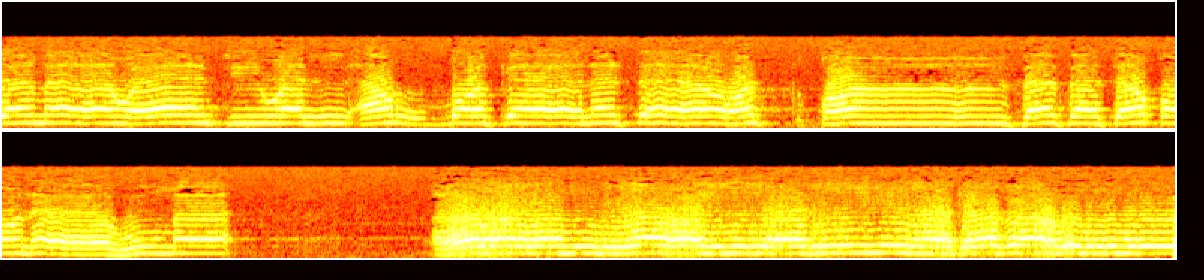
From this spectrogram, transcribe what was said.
السماوات والأرض كانتا رتقا ففتقناهما الذين كفروا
